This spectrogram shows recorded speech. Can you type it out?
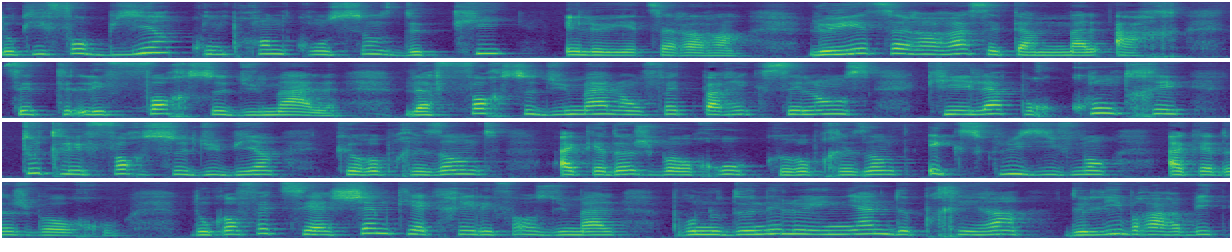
Donc il faut bien comprendre conscience de qui le Yetzerara. Le Yetzerara, c'est un malach, c'est les forces du mal. La force du mal, en fait, par excellence, qui est là pour contrer toutes les forces du bien que représente Akadosh Baoru, que représente exclusivement Akadosh Baoru. Donc en fait, c'est Hachem qui a créé les forces du mal pour nous donner le Inyan de Pririn, de libre arbitre,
